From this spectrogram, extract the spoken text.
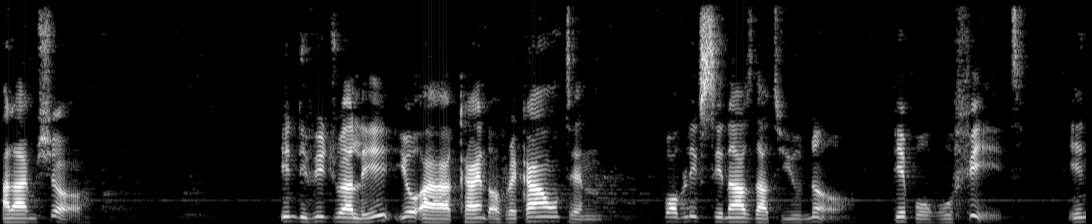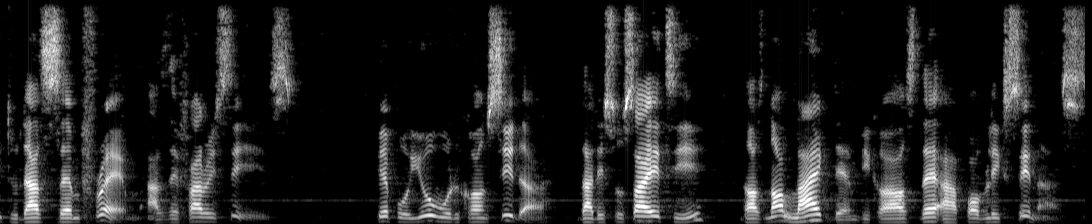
And I'm sure individually you are kind of recounting public sinners that you know, people who fit into that same frame as the Pharisees, people you would consider that the society does not like them because they are public sinners.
